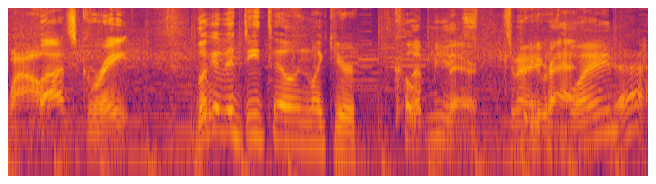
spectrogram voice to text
Wow. That's great. Look at the detail in like your coat Let me there. It's Can I pretty rad. explain? Yeah.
